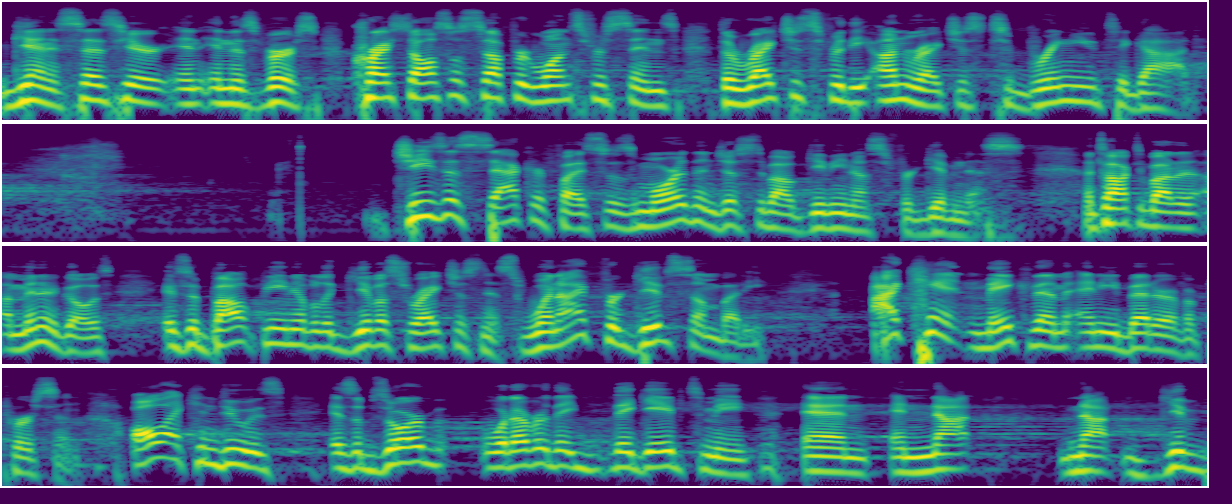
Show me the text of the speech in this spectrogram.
Again, it says here in, in this verse Christ also suffered once for sins, the righteous for the unrighteous, to bring you to God. Jesus' sacrifice was more than just about giving us forgiveness. I talked about it a minute ago. It's about being able to give us righteousness. When I forgive somebody, I can't make them any better of a person. All I can do is, is absorb whatever they, they gave to me and, and not, not give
